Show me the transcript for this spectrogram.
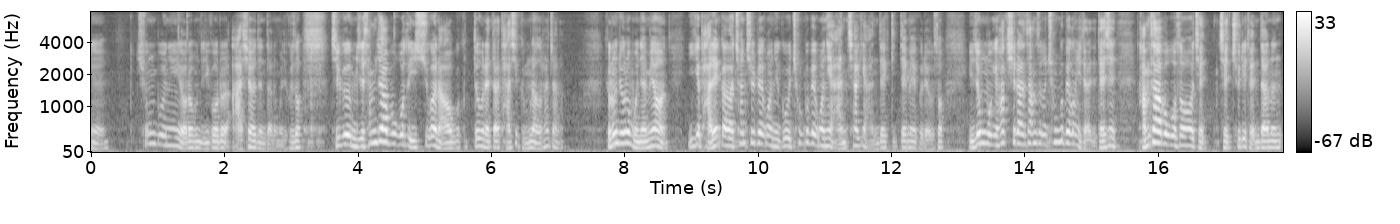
예. 충분히 여러분들 이거를 아셔야 된다는 거죠. 그래서 지금 이제 삼자 보고서 이슈가 나오고 급등을 했다가 다시 급락을 하잖아. 결론적으로 뭐냐면 이게 발행가가 1,700원이고 1,900원이 안착이 안 됐기 때문에 그래요. 그래서 이 종목이 확실한 상승은 1,900원이 돼야 돼. 대신 감사 보고서 제, 제출이 된다는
